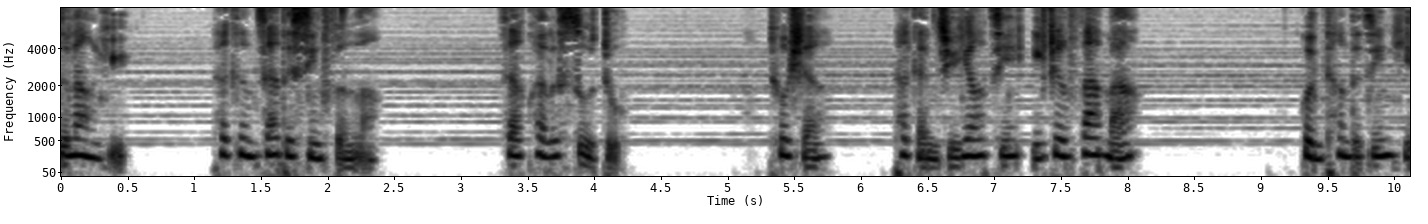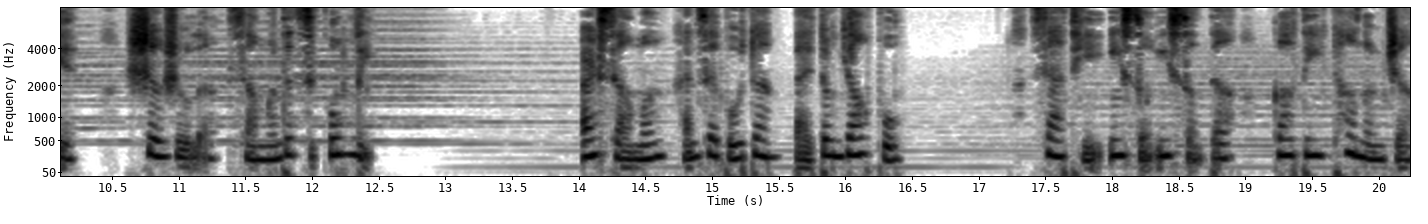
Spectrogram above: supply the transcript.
丝浪语，他更加的兴奋了，加快了速度。突然。他感觉腰间一阵发麻，滚烫的精液射入了小萌的子宫里，而小萌还在不断摆动腰部，下体一耸一耸的高低套弄着，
